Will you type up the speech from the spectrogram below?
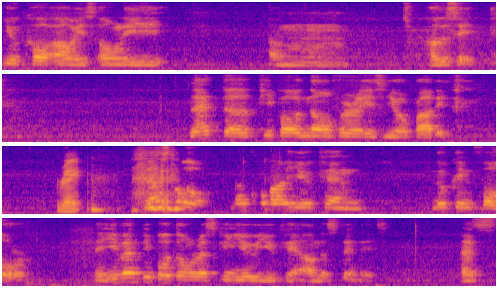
you call out is only, um, how to say, let the people know where is your body. Right. That's all. That's what you can looking for. And even people don't rescue you, you can understand it. That's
